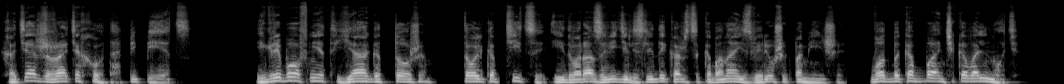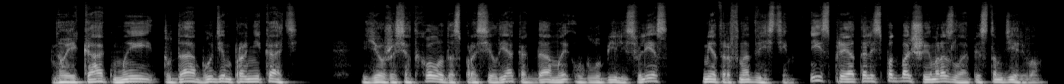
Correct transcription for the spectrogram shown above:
Хотя жрать охота, пипец. И грибов нет, ягод тоже. Только птицы, и два раза видели следы, кажется, кабана и зверюшек поменьше. Вот бы кабанчика вальнуть. «Ну и как мы туда будем проникать?» Ёжась от холода, спросил я, когда мы углубились в лес метров на двести и спрятались под большим разлапистым деревом.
